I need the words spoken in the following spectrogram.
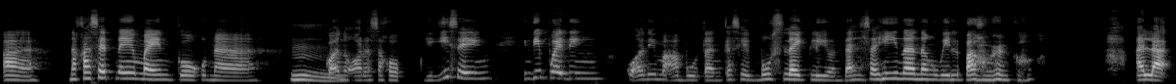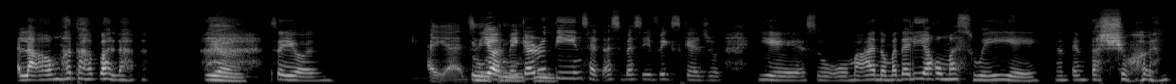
Ah, naka-set na yung mind ko na kung Mm. anong oras ako gigising. Hindi puwedeng kung ano yung maabutan kasi most likely yun dahil sa hina ng willpower ko. Ala, ala akong mata pala. Yeah. So, yun. Ayan. So, True, yun, true, make a true. routine, set a specific schedule. Yes, oo, maano, madali akong ma-sway, eh, ng temptasyon.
